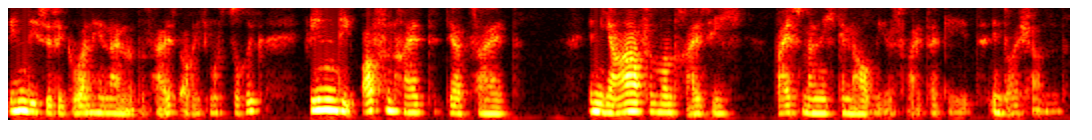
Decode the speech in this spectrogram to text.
in diese Figuren hinein und das heißt auch, ich muss zurück in die Offenheit der Zeit. Im Jahr 35 weiß man nicht genau, wie es weitergeht in Deutschland.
